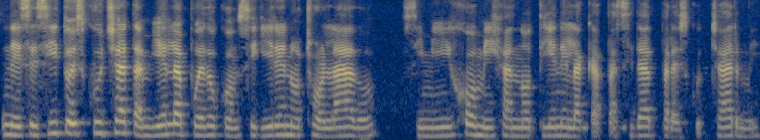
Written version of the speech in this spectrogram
necesito escucha, también la puedo conseguir en otro lado, si mi hijo o mi hija no tiene la capacidad para escucharme,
